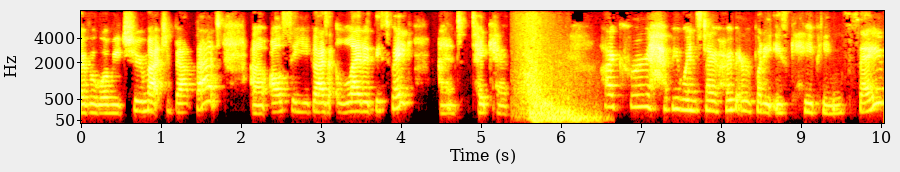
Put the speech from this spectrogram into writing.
overwhelm you too much about that. Um, I'll see you guys later this week and take care. Hi, crew. Happy Wednesday. Hope everybody is keeping safe.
